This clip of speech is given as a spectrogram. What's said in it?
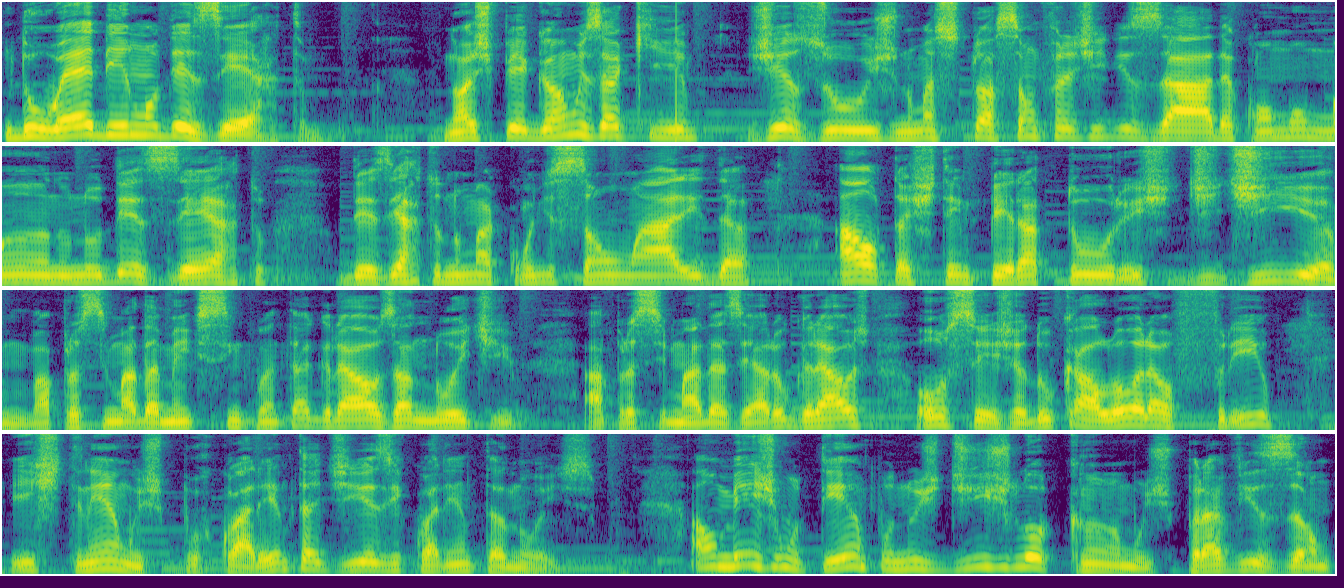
do Éden ao deserto. Nós pegamos aqui Jesus numa situação fragilizada como humano no deserto, deserto numa condição árida, altas temperaturas de dia, aproximadamente 50 graus, à noite aproximada a zero graus, ou seja, do calor ao frio extremos por 40 dias e 40 noites. Ao mesmo tempo, nos deslocamos para a visão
